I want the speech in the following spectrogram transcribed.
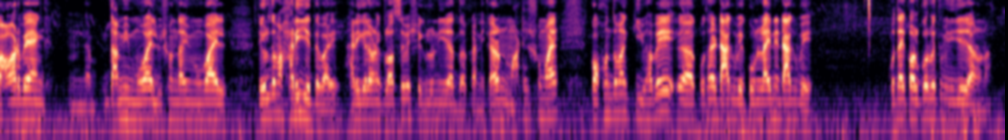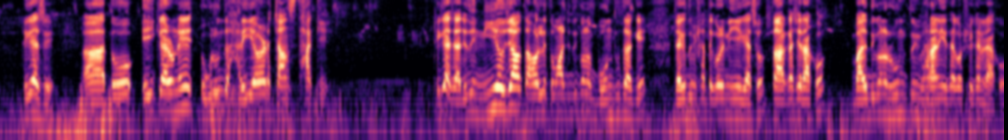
পাওয়ার ব্যাংক দামি মোবাইল, ভীষণ দামি মোবাইল যেগুলো তোমার হারিয়ে যেতে পারে। হারিয়ে গেলে অনেক লস হবে, সেগুলো নিয়ে যাওয়ার দরকার নেই। কারণ মাঠের সময় কখন তোমার কীভাবে কোথায় ডাকবে, কোন লাইনে ডাকবে, কোথায় কল করবে তুমি নিজে জানো না। ঠিক আছে? তো এই কারণে ওগুলো কিন্তু হারিয়ে যাওয়ার একটা চান্স থাকে। ঠিক আছে? আর যদি নিয়েও যাও, তাহলে তোমার যদি কোনো বন্ধু থাকে, যাকে তুমি সাথে করে নিয়ে গেছো, তার কাছে রাখো। বা যদি কোনো রুম তুমি ভাড়া নিয়ে থাকো, সেখানে রাখো।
